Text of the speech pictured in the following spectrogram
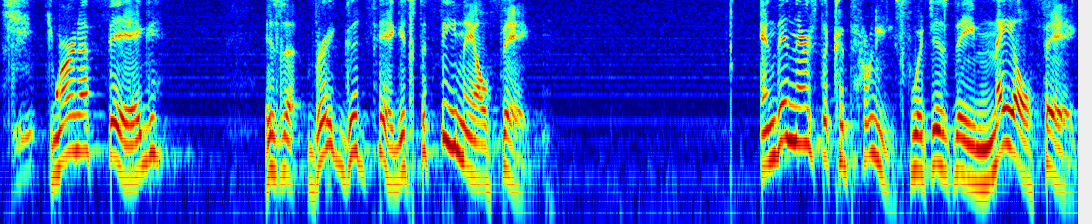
Smyrna fig is a very good fig. It's the female fig. And then there's the caprifig, which is the male fig.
